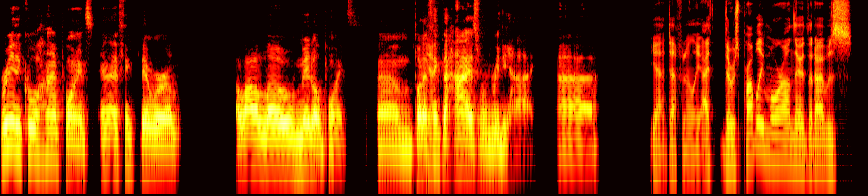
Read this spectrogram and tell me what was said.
really cool high points, and I think there were a lot of low middle points. Um, but I Yeah. think the highs were really high. Uh, Yeah, definitely. I there was probably more on there that I was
